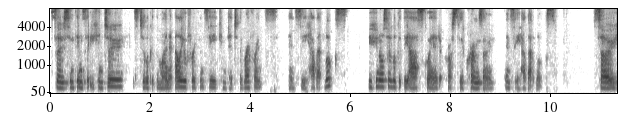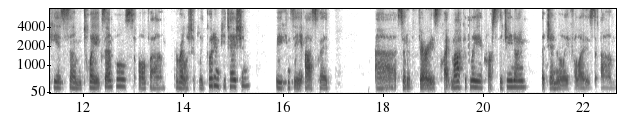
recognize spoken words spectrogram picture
So some things that you can do is to look at the minor allele frequency compared to the reference and see how that looks. You can also look at the R squared across the chromosome and see how that looks. So here's some toy examples of um, a relatively good imputation where you can see R squared uh, sort of varies quite markedly across the genome, but generally follows um,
